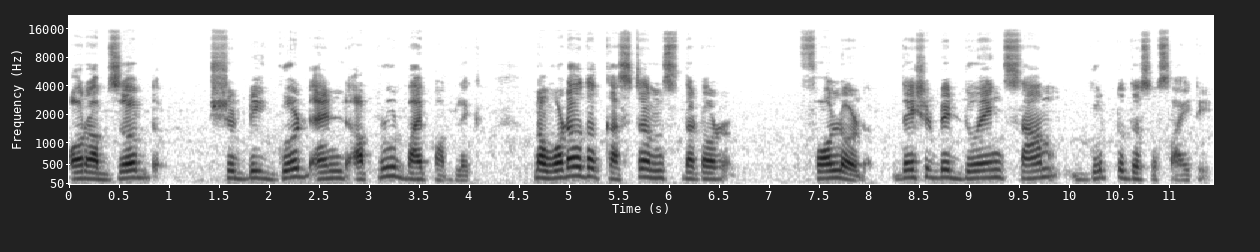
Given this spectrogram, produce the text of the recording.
or observed should be good and approved by public. Now, what are the customs that are followed? They should be doing some good to the society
